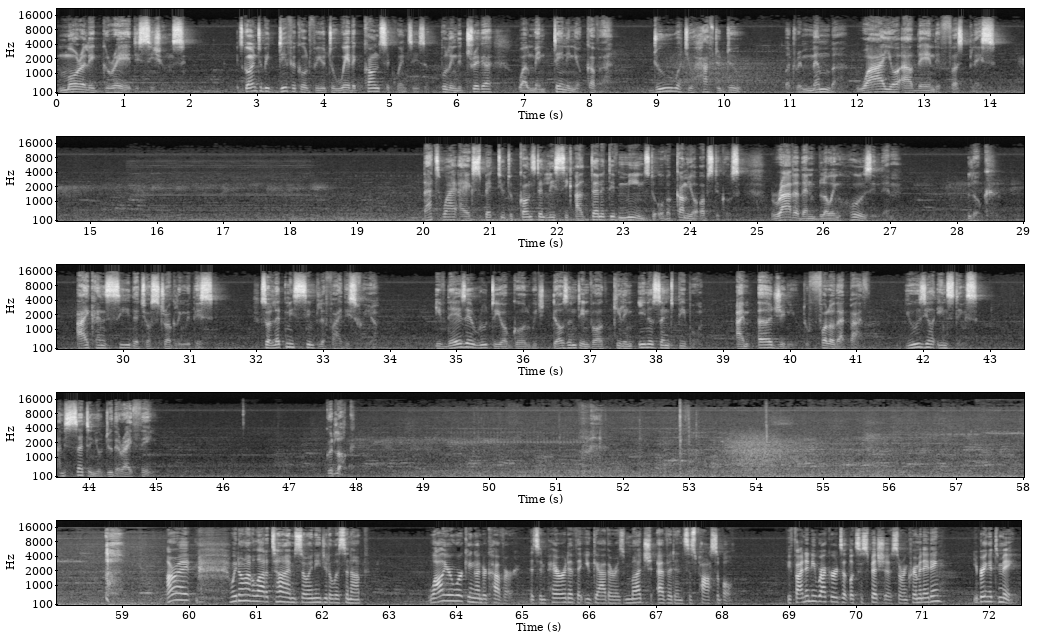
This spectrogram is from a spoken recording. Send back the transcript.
morally gray decisions. It's going to be difficult for you to weigh the consequences of pulling the trigger while maintaining your cover. Do what you have to do, but remember why you're out there in the first place. That's why I expect you to constantly seek alternative means to overcome your obstacles, rather than blowing holes in them. Look, I can see that you're struggling with this, so let me simplify this for you. If there's a route to your goal which doesn't involve killing innocent people, I'm urging you to follow that path. Use your instincts. I'm certain you'll do the right thing. Good luck. Right. We don't have a lot of time, so I need you to listen up. While you're working undercover, it's imperative that you gather as much evidence as possible. If you find any records that look suspicious or incriminating, you bring it to me.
